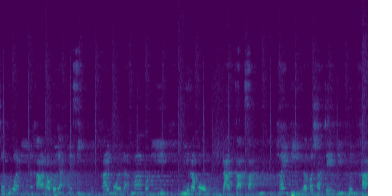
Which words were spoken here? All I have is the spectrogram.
จนทุกวันนี้นะคะ เราก็อยากให้ 40,000 ค่ายมวยและมากกว่านี้ มีระบบมีการจัดสรรให้ดีแล้วก็ชัดเจนยิ่งขึ้นค่ะ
